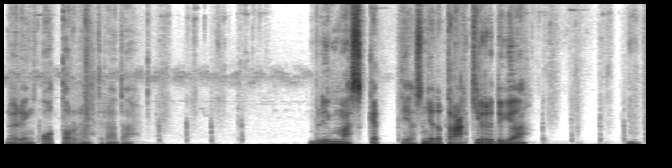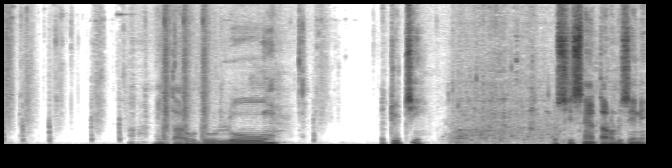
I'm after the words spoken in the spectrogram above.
Ini ada yang kotor nih ternyata. Beli masket ya senjata terakhir itu ya. Hmm. Nah, ini taruh dulu. Kita cuci. Terus sisanya taruh di sini.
